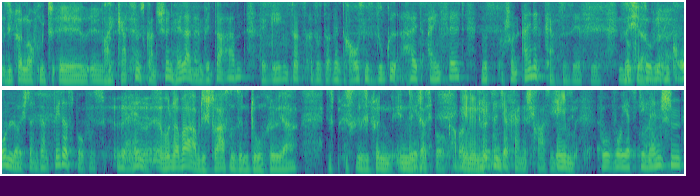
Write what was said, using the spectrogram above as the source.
Sie können auch mit... Äh, äh Drei Kerzen ist ganz schön hell an einem Winterabend. Der Gegensatz, also wenn draußen die Dunkelheit einfällt, nutzt auch schon eine Kerze sehr viel. Sicher. So, so wie ein Kronleuchter in St. Petersburg, wo es mehr hell ist. Äh, wunderbar, aber die Straßen sind dunkel, ja. Es, es, Sie können in den, Petersburg, aber in den hier Hütten, sind ja keine Straßen, eben, wo, wo jetzt die Menschen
